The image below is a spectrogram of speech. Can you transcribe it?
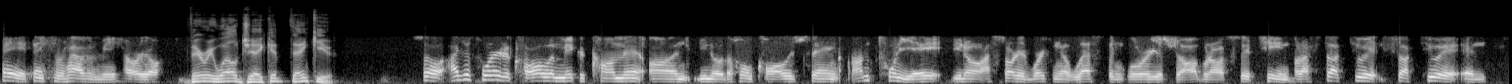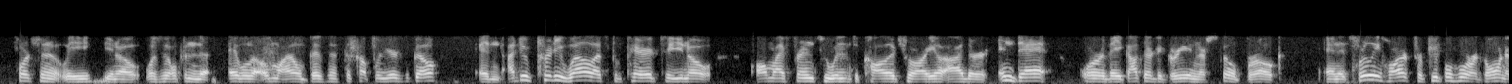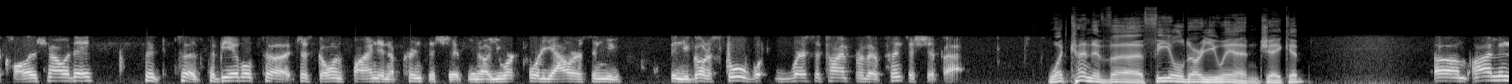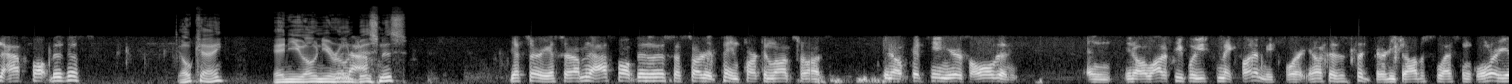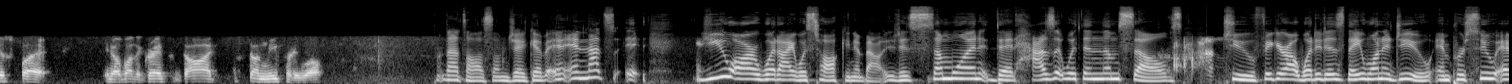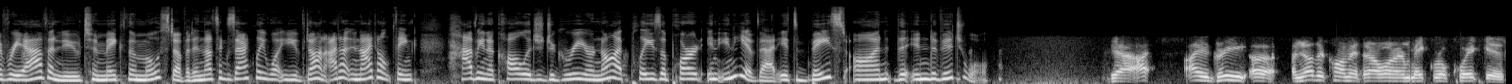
Hey, thanks for having me. How are y'all? Very well, Jacob. Thank you. So I just wanted to call and make a comment on, you know, the whole college thing. I'm 28. You know, I started working a less than glorious job when I was 15, but I stuck to it and stuck to it, and fortunately, you know, was open to, able to own my own business a couple of years ago, and I do pretty well as compared to, you know, all my friends who went to college who are either in debt or they got their degree and they're still broke. And it's really hard for people who are going to college nowadays to, to, to be able to just go and find an apprenticeship. You know, you work 40 hours and you, then you go to school. Wh- Where's the time for the apprenticeship at? What kind of uh, field are you in, Jacob? Um, I'm in the asphalt business. Okay. And you own your own Yeah. business? Yes, sir. Yes, sir. I'm in the asphalt business. I started painting parking lots when I was, you know, 15 years old, and and you know, a lot of people used to make fun of me for it, you know, because it's a dirty job. It's less than glorious, but you know, by the grace of God, it's done me pretty well. That's awesome, Jacob. And, and that's it. You are what I was talking about. It is someone that has it within themselves to figure out what it is they want to do and pursue every avenue to make the most of it. And that's exactly what you've done. I don't, and I don't think having a college degree or not plays a part in any of that. It's based on the individual. Yeah, I I agree. Uh, another comment that I want to make real quick is,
